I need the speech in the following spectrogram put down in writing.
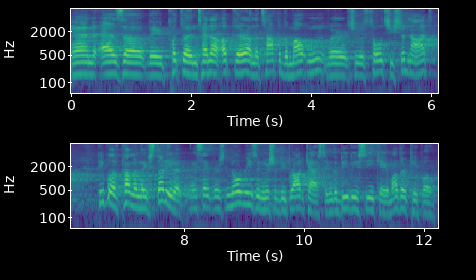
And as uh, they put the antenna up there on the top of the mountain where she was told she should not, people have come and they've studied it. They say there's no reason you should be broadcasting. The BBC came, other people.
